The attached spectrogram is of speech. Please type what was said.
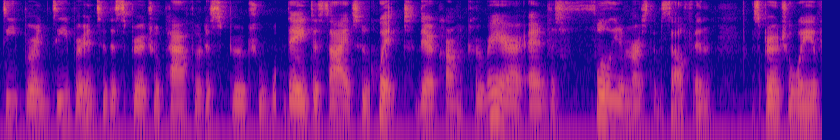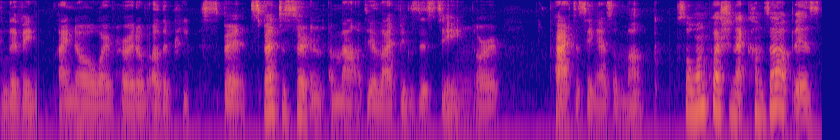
deeper and deeper into the spiritual path or the spiritual. They decide to quit their current career and just fully immerse themselves in a spiritual way of living. I know I've heard of other people spent spent a certain amount of their life existing or practicing as a monk. So one question that comes up is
